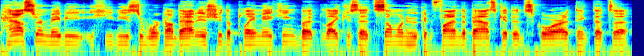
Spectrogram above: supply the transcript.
Passer, maybe he needs to work on that issue, the playmaking. But like you said, someone who can find the basket and score. I think that's a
